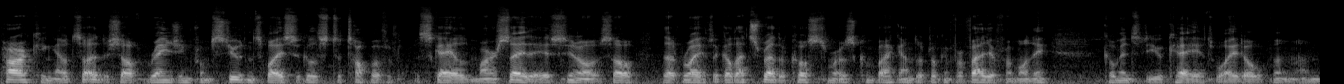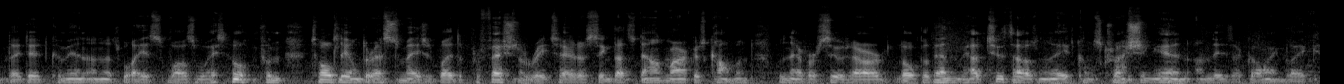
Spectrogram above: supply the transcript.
parking outside the shop ranging from students' bicycles to top of scale Mercedes, you know, so that right, got that spread of customers come back and they're looking for value for money, come into the UK, it's wide open, and they did come in, and it was, was wide open, totally underestimated by the professional retailers, think that's down market common, will never suit our local. Then we had 2008 comes crashing in, and these are going like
